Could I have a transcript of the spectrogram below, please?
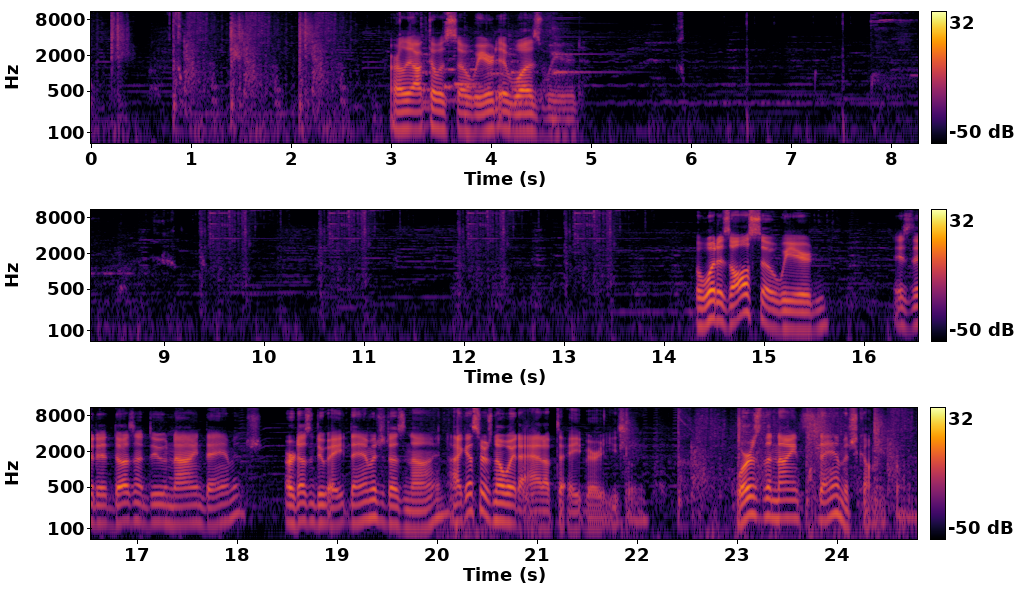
Early Octo was so weird. It was weird. But what is also weird is that it doesn't do 9 damage. Or doesn't do 8 damage, does 9. I guess there's no way to add up to 8 very easily. Where's the ninth damage coming from?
